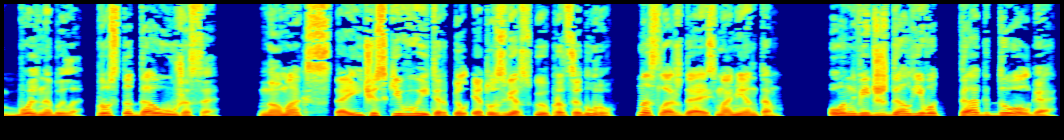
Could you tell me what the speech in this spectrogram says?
Больно было, просто до ужаса, но Макс стоически вытерпел эту зверскую процедуру, наслаждаясь моментом. Он ведь ждал его так долго.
